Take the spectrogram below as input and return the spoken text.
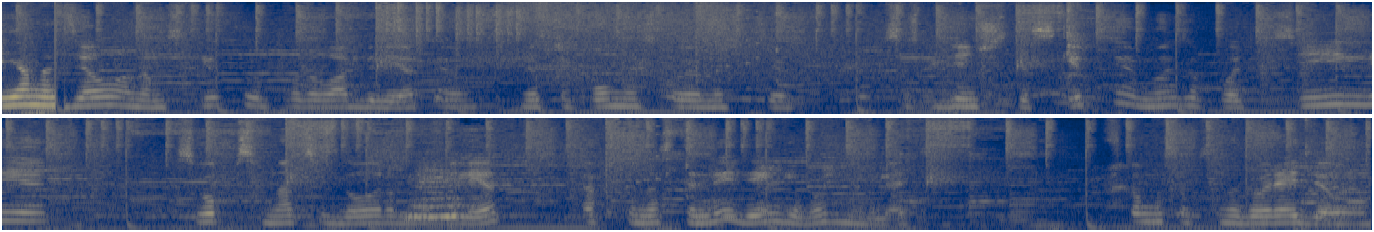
Яна сделала нам скидку и продала билеты вместо полной стоимости. Со студенческой скидкой мы заплатили всего по 17 долларов за билет, так что на остальные деньги можно гулять. Что мы, собственно говоря, и делаем.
